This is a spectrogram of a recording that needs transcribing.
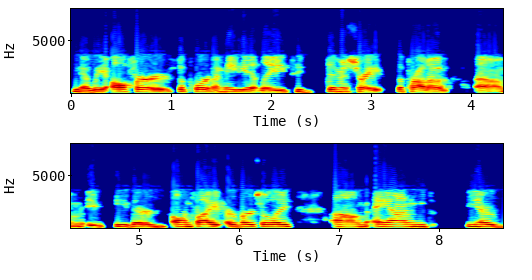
you know, we offer support immediately to demonstrate the product um, e- either on site or virtually. Um, and, you know,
